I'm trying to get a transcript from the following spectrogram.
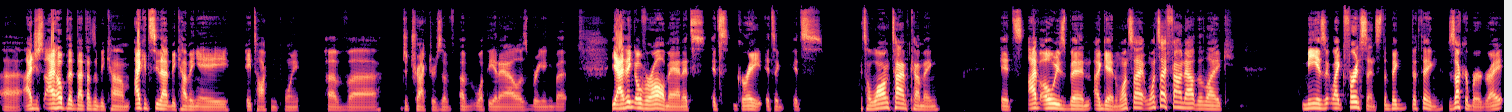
Uh, I just I hope that that doesn't become. I could see that becoming a a talking point of uh, detractors of of what the NIL is bringing. But yeah, I think overall, man, it's it's great. It's a it's it's a long time coming. It's I've always been again once I once I found out that like me is it like for instance the big the thing Zuckerberg right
